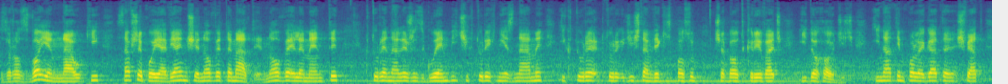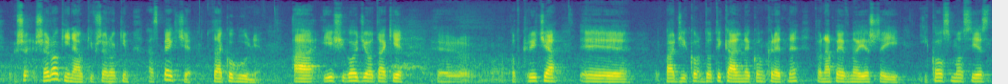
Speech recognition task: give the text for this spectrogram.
z rozwojem nauki zawsze pojawiają się nowe tematy, nowe elementy, które należy zgłębić i których nie znamy i które, które gdzieś tam w jakiś sposób trzeba odkrywać i dochodzić. I na tym polega ten świat sze- szerokiej nauki w szerokim aspekcie, tak ogólnie. A jeśli chodzi o takie e, odkrycia e, bardziej dotykalne, konkretne, to na pewno jeszcze i, i kosmos jest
